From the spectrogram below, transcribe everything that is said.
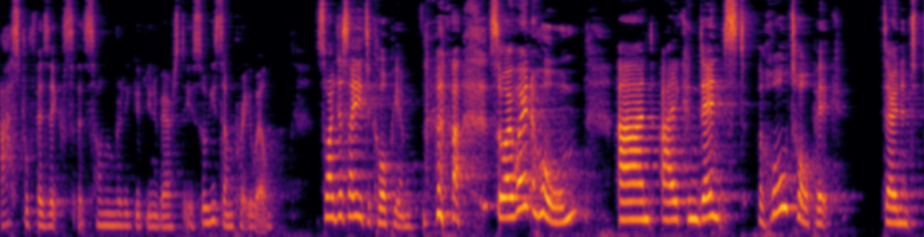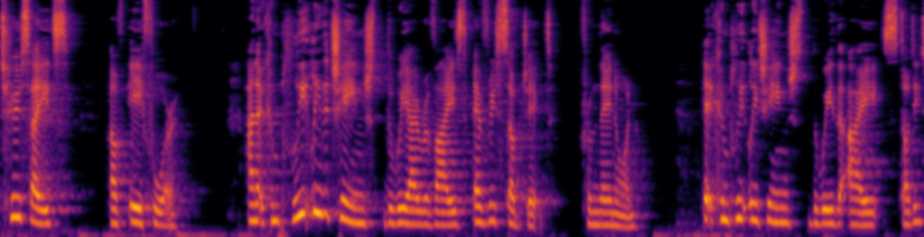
astrophysics at some really good university. So he's done pretty well. So I decided to copy him. so I went home and I condensed the whole topic down into two sides of A4. And it completely changed the way I revised every subject from then on. It completely changed the way that I studied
